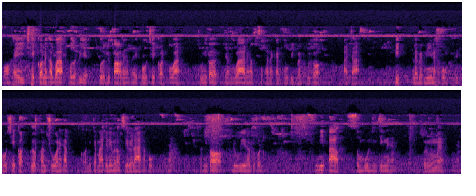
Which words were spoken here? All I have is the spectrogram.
ขอให้เช็คก่อนนะครับ ว่าเปิดหรือเปิดหรือเปล่านะครับ ให้โทรเช็คก่อนเพราะว่าช่งนี้ก็ย่างว่านะครับสถานการณ์โควิดบางทีก็อาจจะ ปิดอะไรแบบนี้นะครับผมให้โทรเช็คก่อนเพื่อความชัวร์นะครับ ก่อนที่จะมาจะได้ไม่ต้องเสียเวลาครับผมนะตอนนี้ก็ดูวิวครับทุกคนที่นี่เปล่าสมบูรณ์จริงๆนะฮะสวยมากๆนะฮะ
